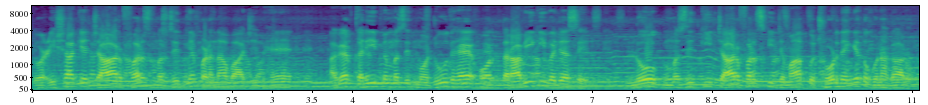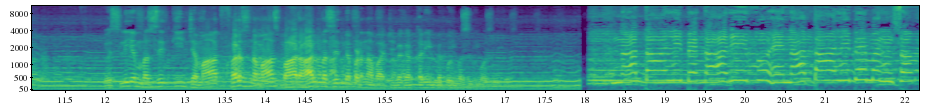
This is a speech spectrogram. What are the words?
तो ईशा के चार फ़र्ज़ मस्जिद में पढ़ना वाजिब है। अगर करीब में मस्जिद मौजूद है और तरावी की वजह से लोग मस्जिद की चार फ़र्ज़ की जमात को छोड़ देंगे तो गुनाहगार होगा। तो इसलिए मस्जिद की जमात फ़र्ज़ नमाज़ बहरहाल मस्जिद में पढ़ना वाजिब अगर करीब में कोई मस्जिद मौजूद है। ना तालिब तारीफ़ है ना तालिब मनसब।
